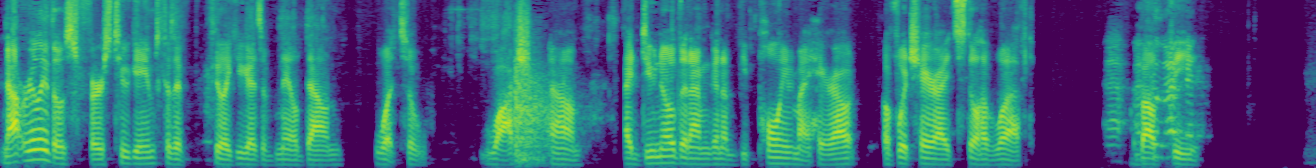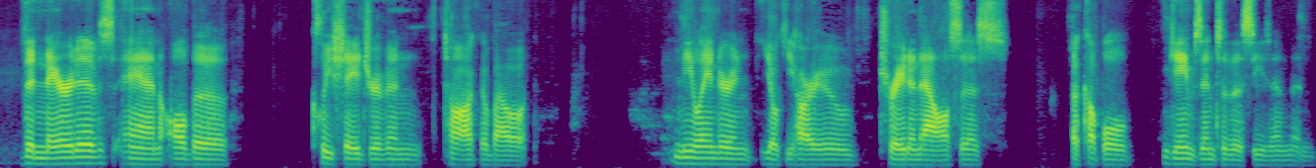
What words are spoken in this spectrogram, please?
Not really those first two games because I feel like you guys have nailed down what to watch. Um, I do know that I'm going to be pulling my hair out, of which hair I still have left, about the the narratives and all the cliche driven talk about Nylander and Jokiharju trade analysis a couple games into the season and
